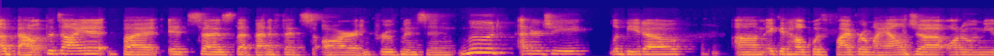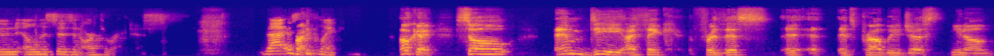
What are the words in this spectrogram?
about the diet, but it says that benefits are improvements in mood, energy, libido. Um, it could help with fibromyalgia, autoimmune illnesses, and arthritis. That is the claim. Okay, so MD, I think for this, it, it- it's probably just you know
